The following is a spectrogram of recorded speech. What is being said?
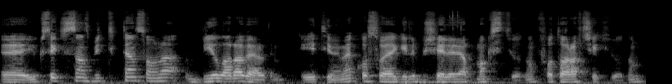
Ee, yüksek lisans bittikten sonra bir yıl ara verdim eğitimime. Kosova'ya gelip bir şeyler yapmak istiyordum. Fotoğraf çekiyordum.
